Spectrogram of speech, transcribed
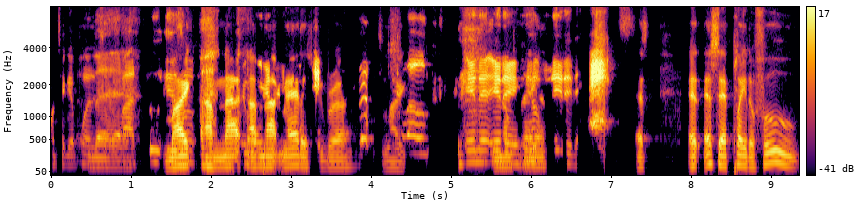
gonna take a pun to Man. the Mike, I'm not I'm not mad at you, bro. Like in a in a what I'm hemp knitted hats. that- that's that plate of food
